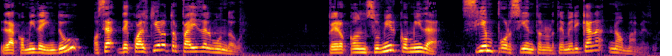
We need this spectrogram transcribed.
la comida hindú, o sea, de cualquier otro país del mundo, güey. Pero consumir comida 100% norteamericana, no mames, güey.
